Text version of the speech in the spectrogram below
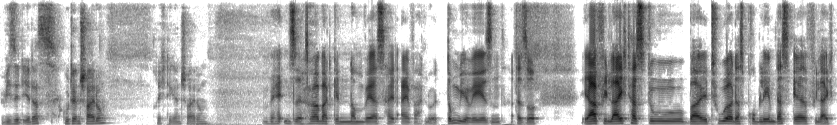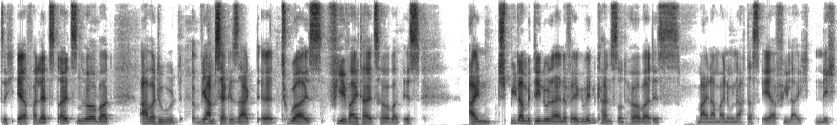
Wie seht ihr das? Gute Entscheidung? Richtige Entscheidung? Hätten sie Herbert genommen, wäre es halt einfach nur dumm gewesen. Also, ja, vielleicht hast du bei Tour das Problem, dass er vielleicht sich eher verletzt als ein Herbert. Aber du, wir haben es ja gesagt, äh, Tour ist viel weiter als Herbert ist. Ein Spieler, mit dem du in der NFL gewinnen kannst und Herbert ist meiner Meinung nach das eher vielleicht nicht.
